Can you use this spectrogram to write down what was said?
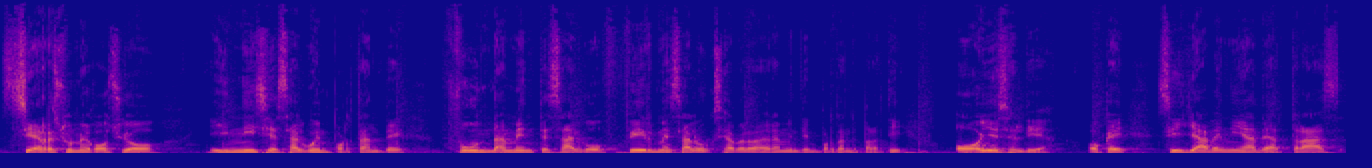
cierres un negocio, inicies algo importante, fundamentes algo, firmes algo que sea verdaderamente importante para ti. Hoy es el día, ¿ok? Si ya venía de atrás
